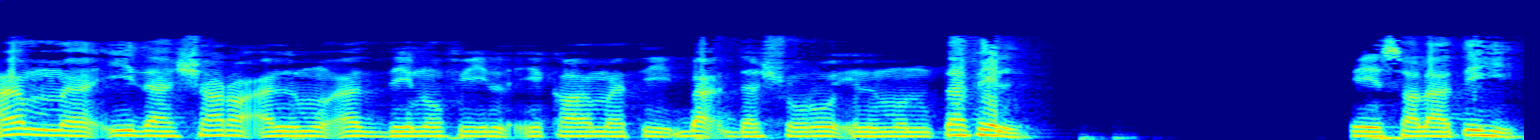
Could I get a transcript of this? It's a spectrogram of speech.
Amma idha syara'al muadzinu fil iqamati ba'da syuru'il muntafil fi salatihi.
